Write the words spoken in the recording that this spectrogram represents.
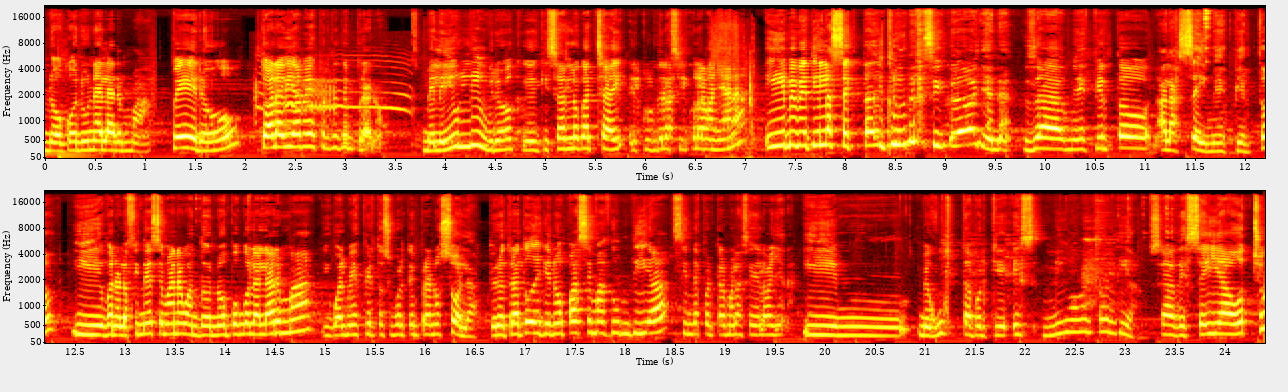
no con una alarma, pero toda la vida me desperté temprano. Me leí un libro, que quizás lo cacháis, El Club de las 5 de la mañana, y me metí en la secta del Club de las 5 de la mañana. O sea, me despierto a las 6, me despierto. Y bueno, los fines de semana cuando no pongo la alarma, igual me despierto súper temprano sola. Pero trato de que no pase más de un día sin despertarme a las 6 de la mañana. Y mm, me gusta porque es mi momento del día. O sea, de 6 a 8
